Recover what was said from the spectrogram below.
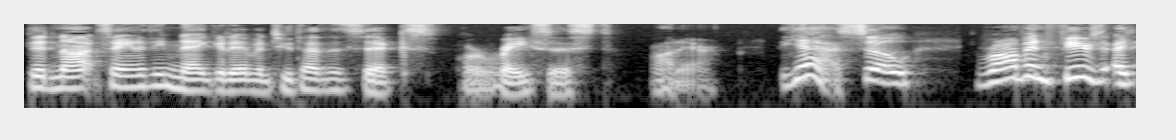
did not say anything negative in 2006 or racist on air. Yeah, so Robin Fierce, and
